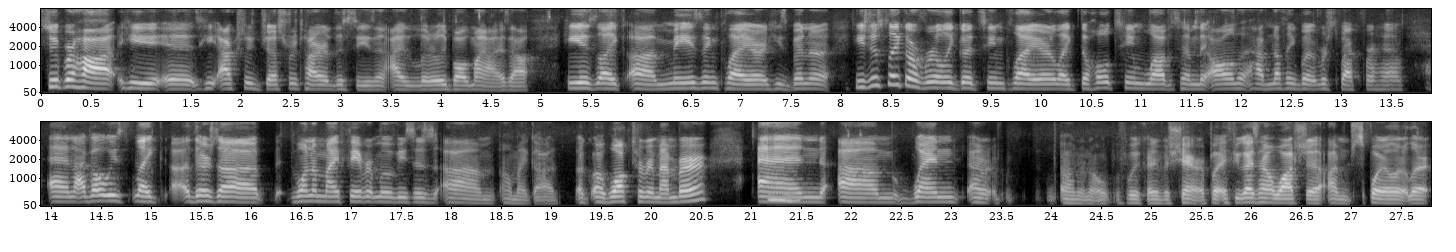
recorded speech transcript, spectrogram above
super hot. He is. He actually just retired this season. I literally bawled my eyes out. He is like an amazing player. He's been a. He's just like a really good team player. Like the whole team loves him. They all have nothing but respect for him. And I've always like. Uh, there's a one of my favorite movies is um. Oh my god, a, a Walk to Remember and um when uh, I don't know if we can even share it, but if you guys haven't watched it, I'm spoiler alert.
